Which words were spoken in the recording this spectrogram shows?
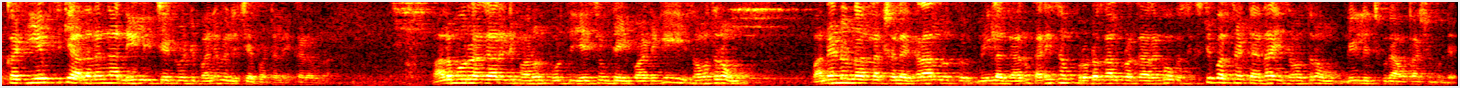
ఒక్క టీఎంసీకి అదనంగా నీళ్ళు ఇచ్చేటువంటి పని వీళ్ళు చేపట్టాలి ఎక్కడ కూడా. పాలమూరు రంగారెడ్డి పనులు పూర్తి చేసి ఉంటే ఈ పాటికి ఈ సంవత్సరం పన్నెండున్నర లక్షల ఎకరాలకు నీళ్ళకు గాను కనీసం ప్రోటోకాల్ ప్రకారంగా ఒక సిక్స్టీ పర్సెంట్ అయినా ఈ సంవత్సరం నీళ్ళు ఇచ్చుకునే అవకాశం ఉండే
